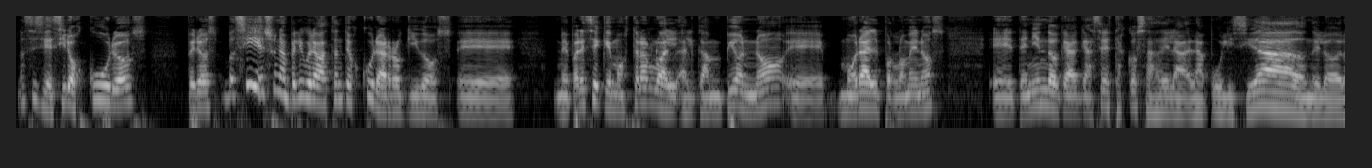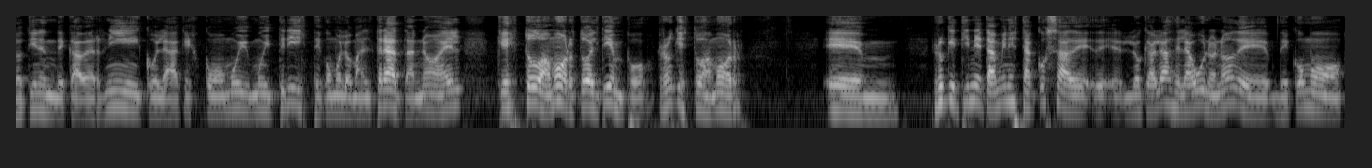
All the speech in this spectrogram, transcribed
no sé si decir oscuros, pero sí, es una película bastante oscura, Rocky 2 me parece que mostrarlo al, campeón, ¿no? Eh, moral, por lo menos, eh, teniendo que, hacer estas cosas de la, publicidad, donde lo, tienen de cavernícola, que es como muy, muy triste, cómo lo maltratan, ¿no? A él, que es todo amor todo el tiempo. Rocky es todo amor. Em, Rocky tiene también esta cosa de, lo que hablabas de la 1, ¿no? De, cómo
